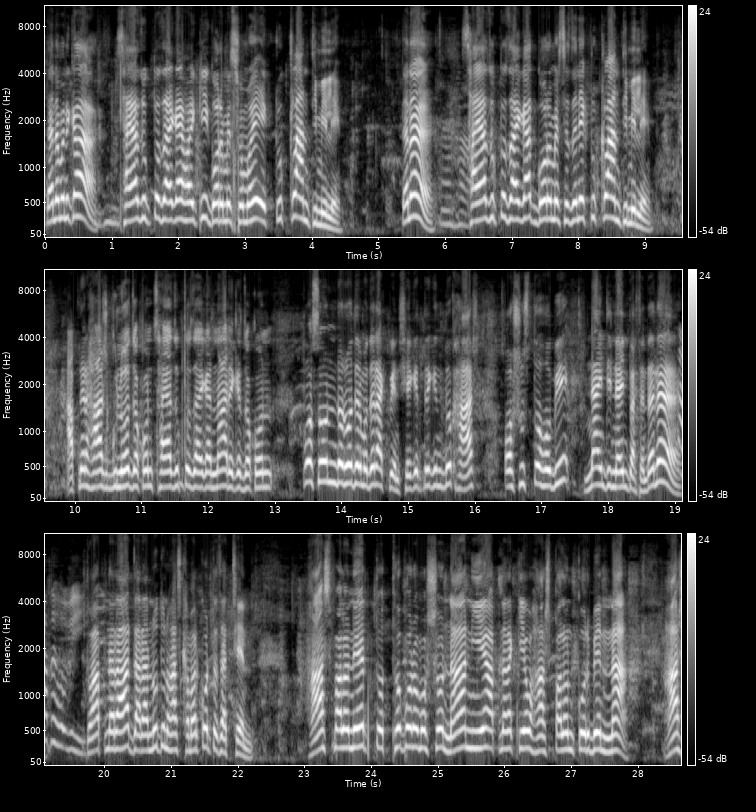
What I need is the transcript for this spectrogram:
তাই না মনিকা? ছায়াযুক্ত জায়গায় হয় কি? গরমের সময়ে একটু ক্লান্তি মিলে। তাই না? ছায়াযুক্ত জায়গাত গরমের সিজনে একটু ক্লান্তি মিলে। আপনার হাঁসগুলো যখন ছায়াযুক্ত জায়গা না রেখে যখন প্রচণ্ড রোদের মধ্যে রাখবেন সেক্ষেত্রে কিন্তু হাঁস অসুস্থ হবে নাইনটি নাইন পার্সেন্ট তাই না? তো আপনারা যারা নতুন হাঁস খামার করতে চাচ্ছেন হাঁস পালনের তথ্য পরামর্শ না নিয়ে আপনারা কেউ হাঁস পালন করবেন না। হাঁস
